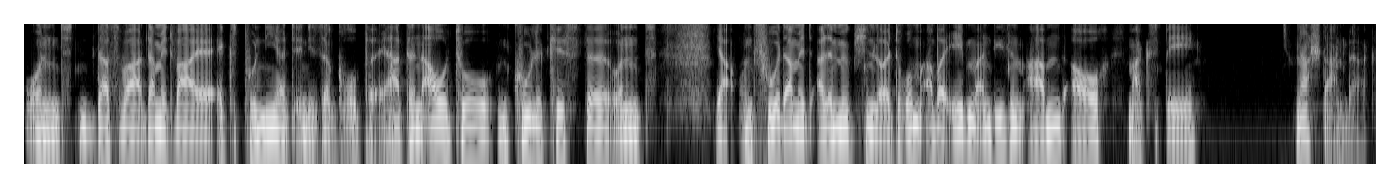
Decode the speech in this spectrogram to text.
und das war, damit war er exponiert in dieser Gruppe. Er hatte ein Auto, eine coole Kiste und ja, und fuhr damit alle möglichen Leute rum, aber eben an diesem Abend auch Max B. nach Starnberg.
